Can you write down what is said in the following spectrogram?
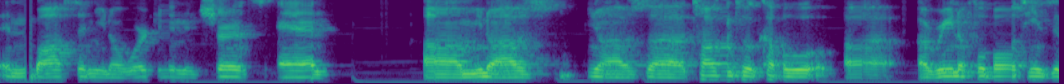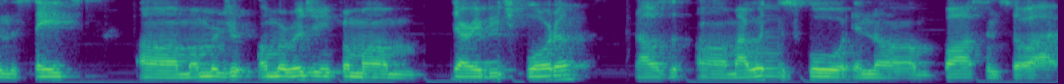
in Boston, you know, working in insurance, and um, you know, I was, you know, I was uh, talking to a couple uh, arena football teams in the states. Um, I'm, I'm originally from um, Delray Beach, Florida. I was, um, I went to school in um, Boston, so I,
